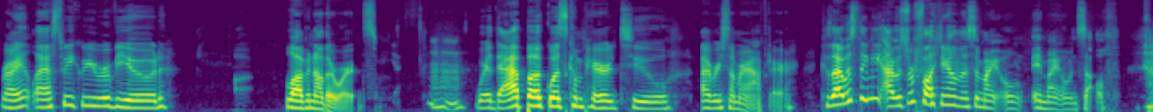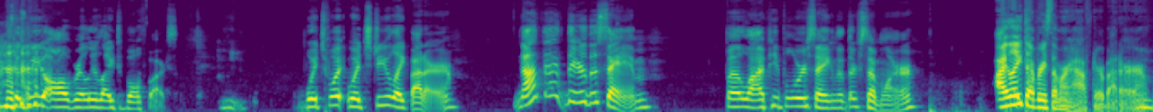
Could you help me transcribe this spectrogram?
right? Last week we reviewed Love and Other Words, Mhm. where that book was compared to Every Summer After. Because I was thinking, I was reflecting on this in my own in my own self because we all really liked both books. Which what which do you like better? Not that they're the same, but a lot of people were saying that they're similar. I liked Every Summer After better.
